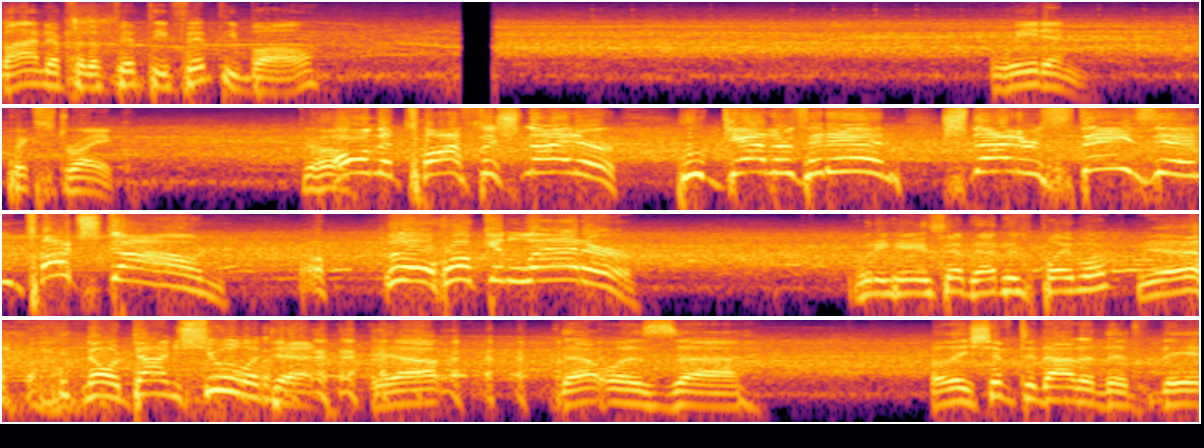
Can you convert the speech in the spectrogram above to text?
Banda for the 50-50 ball. Whedon, quick strike. Oh, and the toss to Schneider, who gathers it in. Schneider stays in. Touchdown. Little hook and ladder. Woody Hayes have that in his playbook? Yeah. No, Don Shula did. yeah. That was, uh, well, they shifted out of the, they,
